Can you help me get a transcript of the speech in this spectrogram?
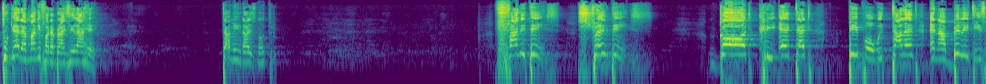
to get the money for the Brazilian hair. Tell me that is not true. Funny things, strange things. God created people with talent and abilities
